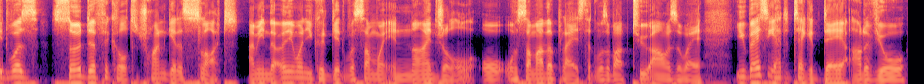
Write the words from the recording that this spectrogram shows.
it was so difficult to try and get a slot. I mean, the only one you could get was somewhere in Nigel or, or some other place that was about two hours away. You basically had to take a day out of your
